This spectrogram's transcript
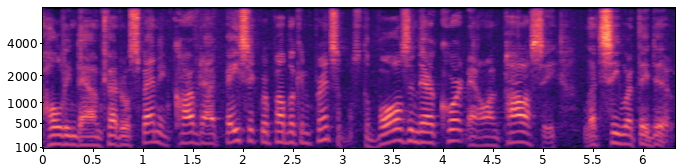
holding down federal spending, carved out basic Republican principles. The ball's in their court now on policy. Let's see what they do.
